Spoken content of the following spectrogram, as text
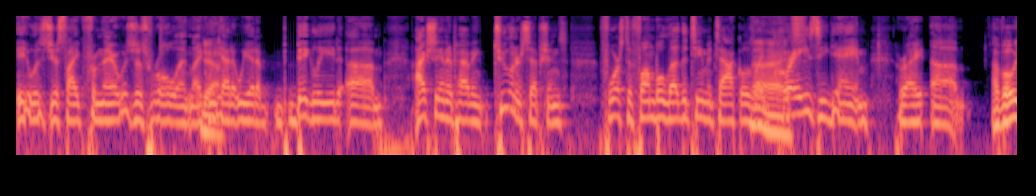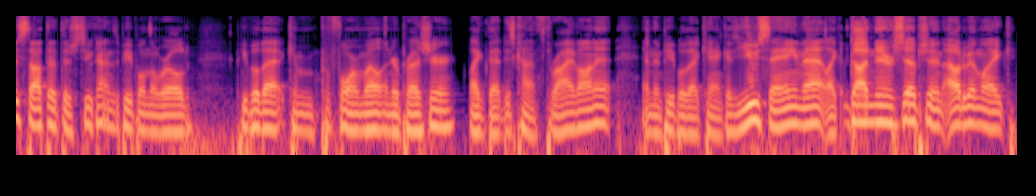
it was just like from there it was just rolling. Like Yeah. we had a, we had a big lead. Um, I actually ended up having two interceptions, forced a fumble, led the team in tackles. Nice. Like crazy game, right? Um, I've always thought that there's two kinds of people in the world. People that can perform well under pressure, like that just kind of thrive on it, and then people that can't. Because you saying that, like, got an interception, I would have been like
